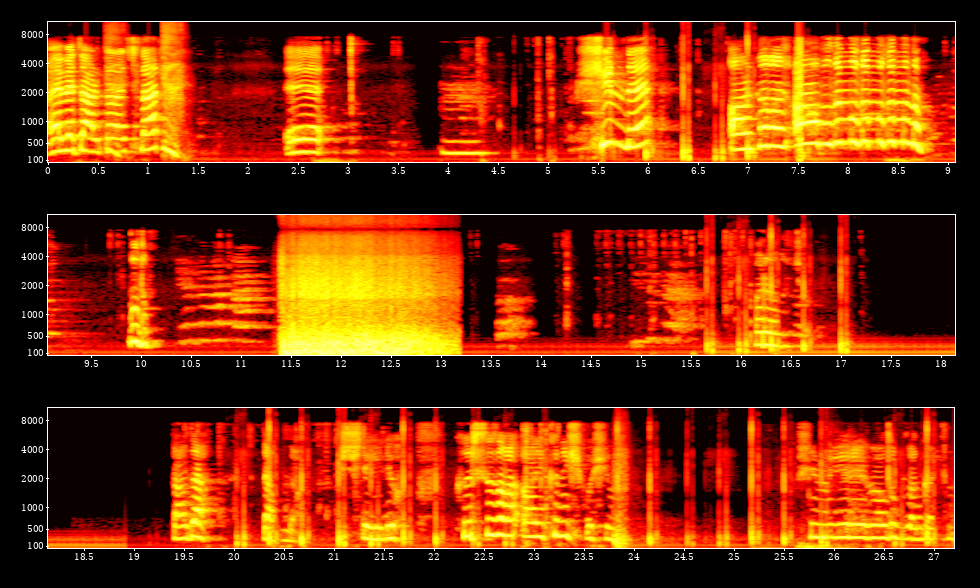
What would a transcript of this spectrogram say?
Evet arkadaşlar. Ee, hmm, şimdi arkadaş aa Daha da. Tamam da. İşte geliyor. Hırsız Ay- Aykın iş başında. Şimdi geriye kaldı buradan kaçma.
